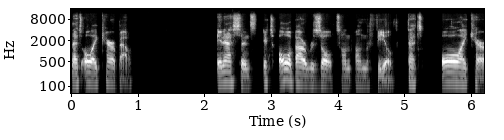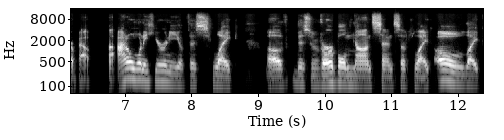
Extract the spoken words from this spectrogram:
that's all i care about in essence it's all about results on on the field. That's all i care about. I don't want to hear any of this like of this verbal nonsense of like oh like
